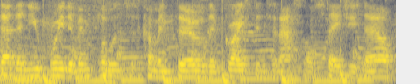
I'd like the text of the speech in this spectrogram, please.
They're the new breed of influencers coming through. They've graced international stages now.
